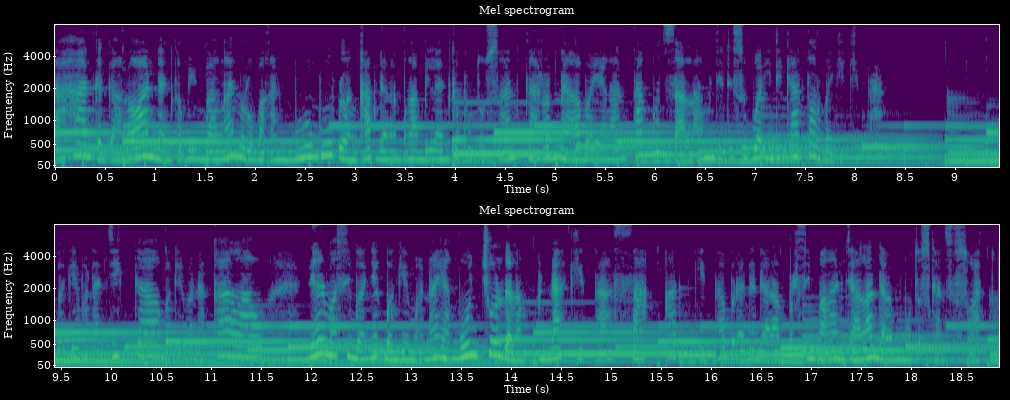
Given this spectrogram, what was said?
kegelisahan, kegalauan, dan kebimbangan merupakan bumbu pelengkap dalam pengambilan keputusan karena bayangan takut salah menjadi sebuah indikator bagi kita. Bagaimana jika, bagaimana kalau, dan masih banyak bagaimana yang muncul dalam benak kita saat kita berada dalam persimpangan jalan dalam memutuskan sesuatu.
